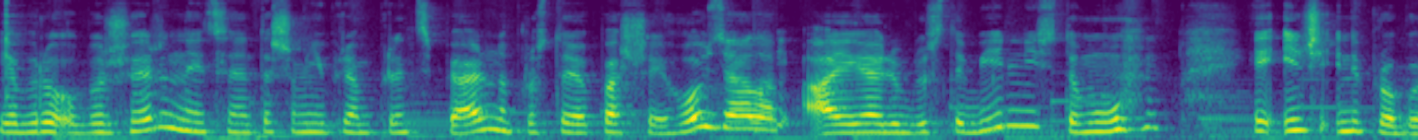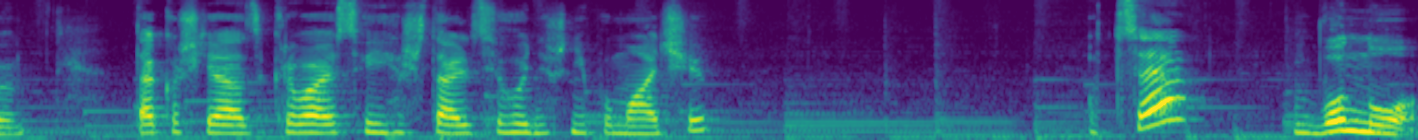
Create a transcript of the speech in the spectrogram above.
Я беру обезжирений, це не те, що мені прям принципіально, просто я перше його взяла, а я люблю стабільність, тому я інший і не пробую. Також я закриваю свій гештальт сьогоднішній по матчі. Оце воно.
